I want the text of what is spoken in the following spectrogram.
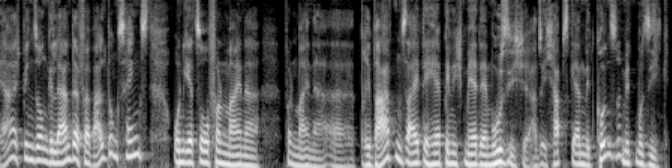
Ja, ich bin so ein gelernter Verwaltungshengst und jetzt so von meiner, von meiner äh, privaten Seite her bin ich mehr der Musische. Also ich hab's gern mit Kunst und mit Musik.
